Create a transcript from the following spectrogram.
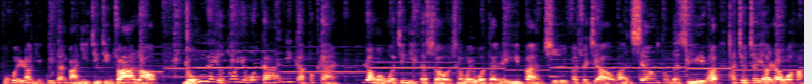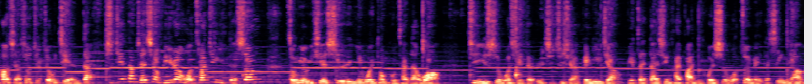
不会让你孤单，把你紧紧抓牢，永远有多远我敢，你敢不敢？让我握紧你的手，成为我的另一半。吃饭、睡觉、玩相同的习惯，那就这样让我好好享受这种简单。时间当成橡皮，让我擦去你的伤。总有一些事，因为痛苦才难忘。记忆是我写的日记，只想跟你讲，别再担心害怕，你会是我最美的新娘。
